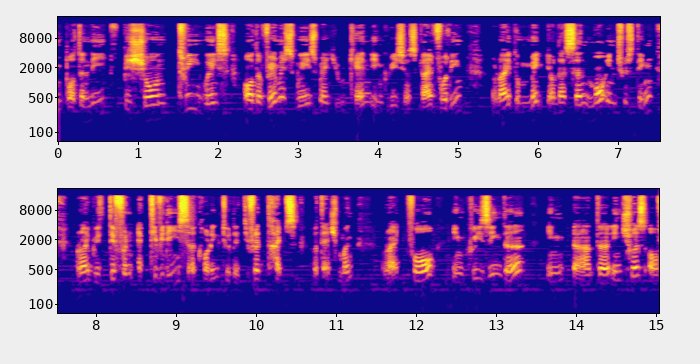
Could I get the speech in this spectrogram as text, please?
importantly be shown three ways or the various ways where you can increase your scaffolding right to make your lesson more interesting right with different activities according to the different types of attachment right for increasing the in uh, the interest of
